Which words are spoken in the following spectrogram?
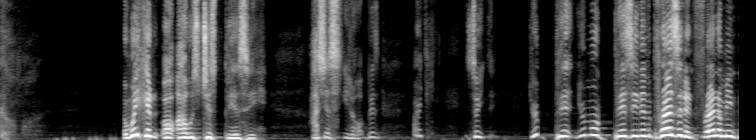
Come on. And we can, oh, I was just busy. I was just, you know, busy. So you're, you're more busy than the president, friend. I mean,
